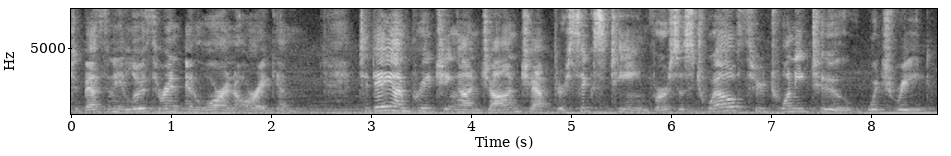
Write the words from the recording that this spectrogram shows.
to Bethany Lutheran in Warren, Oregon. Today I'm preaching on John chapter 16, verses 12 through 22, which read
